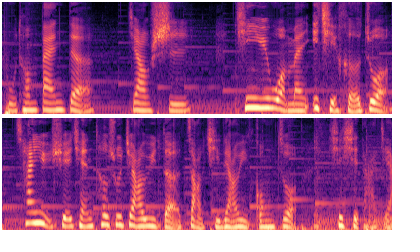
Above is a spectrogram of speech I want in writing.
普通班的。教师，请与我们一起合作，参与学前特殊教育的早期疗愈工作。谢谢大家。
